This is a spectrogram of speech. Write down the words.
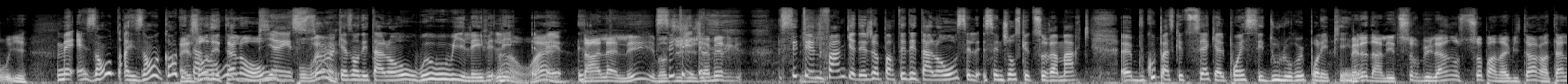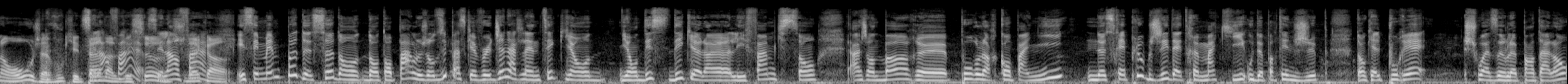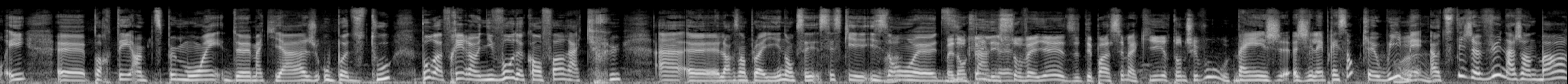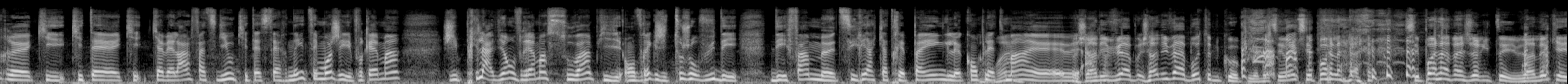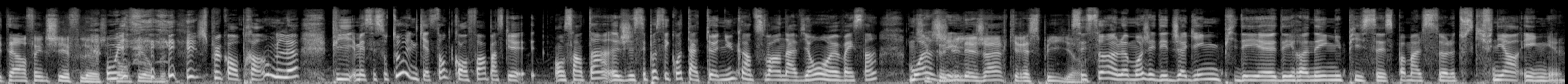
Mais elles ont, elles ont encore des Elles talons ont des talons hauts, Bien pour sûr vrai? qu'elles ont des talons hauts. Oui, oui, oui. Les, les- Ah ouais. ben, Dans l'allée, m'ont si j'ai jamais. si t'es une femme qui a déjà porté des talons hauts, c'est une chose que tu remarques euh, beaucoup parce que tu sais à quel point c'est douloureux pour les pieds. Mais là, dans les turbulences, tout ça, pendant 8 heures en talons hauts, j'avoue qu'il est C'est temps l'enfer, d'enlever ça. c'est l'enfer. d'accord. Et c'est même pas de ça dont, dont on parle aujourd'hui parce que Virgin Atlantic, ils ont, ils ont décidé que leur- les femmes qui sont agents de bord euh, pour leur compagnie ne seraient plus obligées d'être maquillées ou de porter une jupe. Donc, elles pourraient choisir le pantalon et euh, porter un petit peu moins de maquillage ou pas du tout pour offrir un niveau de confort accru à euh, leurs employés. Donc, c'est ce qu'ils ont euh, dit. Mais donc là, ils les surveillaient, ils disaient, t'es pas assez maquillé, retourne chez vous. ben, j'ai l'impression que oui, Ouais. mais as-tu déjà vu une agent de bar qui, qui était qui, qui avait l'air fatigué ou qui était cerné Tu sais, moi j'ai vraiment j'ai pris l'avion vraiment souvent, puis on dirait que j'ai toujours vu des des femmes tirées à quatre épingles complètement. Ah euh, J'en ai vu, à, j'en ai vu à bout une couple, mais c'est vrai que c'est pas la, c'est pas la majorité. Il y en a qui étaient en fin de chiffre, là, je Oui, confirme. je peux comprendre là. Puis, mais c'est surtout une question de confort parce que on s'entend. euh, Je sais pas c'est quoi ta tenue quand tu vas en avion, euh, Vincent. Moi, c'est une tenue j'ai légère qui respire. C'est ça, là. Moi, j'ai des jogging puis des, euh, des running puis c'est c'est pas mal ça, là. Tout ce qui finit en ing.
